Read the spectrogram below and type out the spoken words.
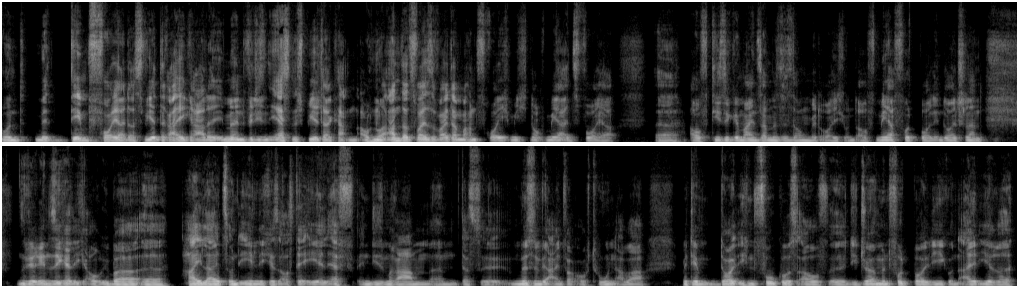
Und mit dem Feuer, das wir drei gerade immerhin für diesen ersten Spieltag hatten, auch nur ansatzweise weitermachen, freue ich mich noch mehr als vorher äh, auf diese gemeinsame Saison mit euch und auf mehr Football in Deutschland. Wir reden sicherlich auch über äh, Highlights und ähnliches aus der ELF in diesem Rahmen. Ähm, das äh, müssen wir einfach auch tun, aber mit dem deutlichen Fokus auf äh, die German Football League und all ihre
